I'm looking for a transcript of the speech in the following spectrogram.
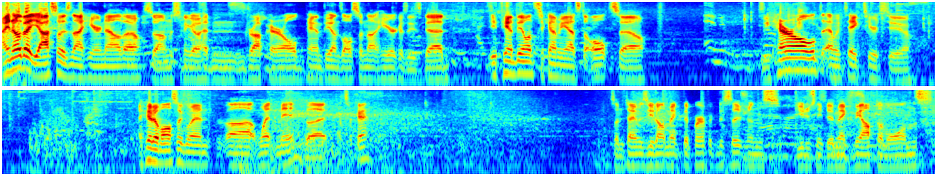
I know that Yasuo is not here now, though, so I'm just going to go ahead and drop Herald. Pantheon's also not here because he's dead. If Pantheon wants to come, he has to ult, so... We Herald, and we take tier 2. I could have also went, uh, went mid, but that's okay. Sometimes you don't make the perfect decisions. You just need to make the optimal ones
